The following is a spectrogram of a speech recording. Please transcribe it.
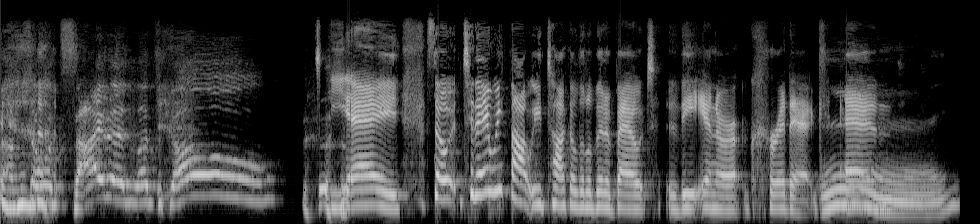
I'm so excited. Let's go. Yay. So today we thought we'd talk a little bit about the inner critic. Ooh. And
